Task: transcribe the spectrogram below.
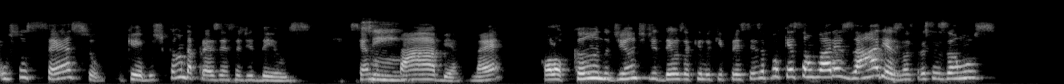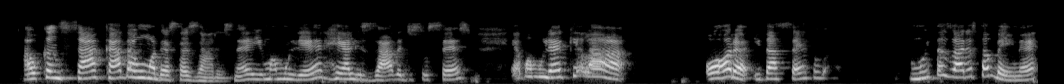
o sucesso, o quê? Buscando a presença de Deus, sendo Sim. sábia, né? Colocando diante de Deus aquilo que precisa, porque são várias áreas, nós precisamos alcançar cada uma dessas áreas, né? E uma mulher realizada de sucesso é uma mulher que ela ora e dá certo muitas áreas também, né?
